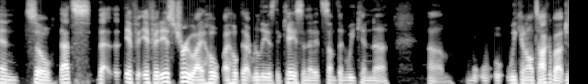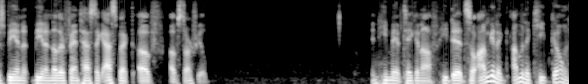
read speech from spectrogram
and so that's that if if it is true i hope i hope that really is the case and that it's something we can uh, um, w- we can all talk about just being being another fantastic aspect of of starfield and he may have taken off. He did. So I'm gonna I'm gonna keep going.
